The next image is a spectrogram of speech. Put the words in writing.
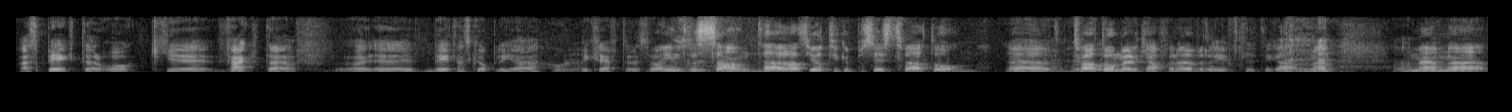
aspekter och eh, fakta, f- eh, vetenskapliga bekräftade Vad saker. intressant här, alltså jag tycker precis tvärtom. Eh, Mhm. tvärtom är det kanske en överdrift lite grann, men Men, eh,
